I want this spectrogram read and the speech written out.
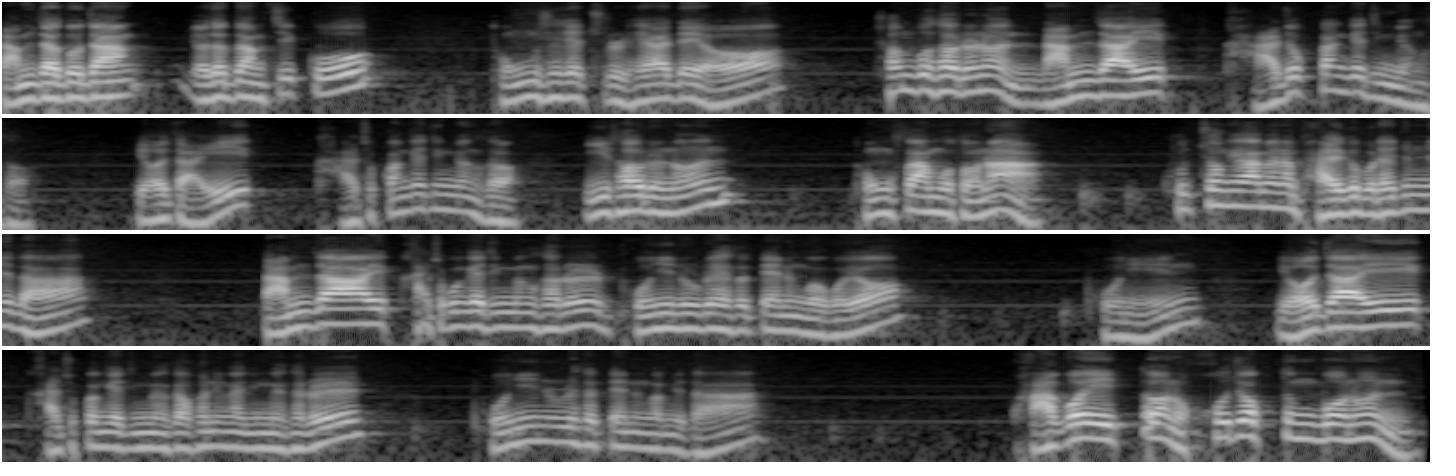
남자 도장, 여자 도장 찍고 동시에 제출을 해야 돼요. 첨부 서류는 남자의 가족관계 증명서, 여자의 가족관계 증명서. 이 서류는 동사무소나 구청에 가면 발급을 해줍니다. 남자의 가족관계 증명서를 본인으로 해서 떼는 거고요. 본인. 여자의 가족관계 증명서, 혼인관계 증명서를 본인으로 해서 떼는 겁니다. 과거에 있던 호적 등본은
